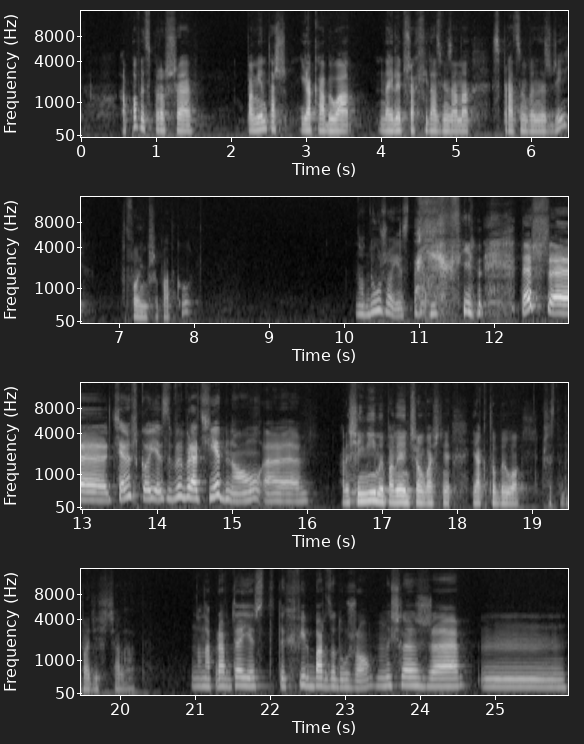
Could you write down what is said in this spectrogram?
a powiedz proszę, pamiętasz jaka była najlepsza chwila związana z pracą w NSG w Twoim przypadku? No dużo jest takich chwil. Też e, ciężko jest wybrać jedną. E... Ale sięgnijmy pamięcią właśnie, jak to było przez te 20 lat. No naprawdę jest tych chwil bardzo dużo. Myślę, że mm,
